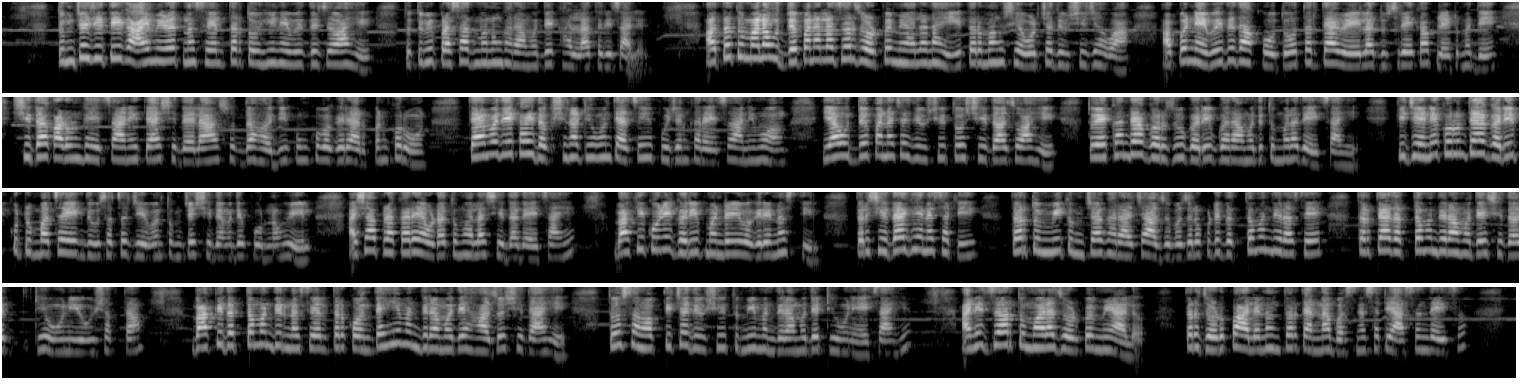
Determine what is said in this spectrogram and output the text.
तुमच्या जिथे गाय मिळत नसेल तर तोही नैवेद्य जो आहे तो तुम्ही प्रसाद म्हणून घरामध्ये खाल्ला तरी चालेल. आता तुम्हाला उद्यापनाला जर जोडपं मिळालं नाही तर मग शेवटच्या दिवशी जेव्हा आपण नैवेद्य दाखवतो तर त्या वेळेला दुसऱ्या एका प्लेटमध्ये शिदा काढून घ्यायचा आणि त्या शिद्याला सुद्धा हळदी कुंकू वगैरे अर्पण करून त्यामध्ये काही दक्षिणा ठेवून त्याचंही पूजन करायचं आणि मग या उद्यापनाच्या दिवशी तो शिदा जो आहे तो एखाद्या गरजू गरीब घरामध्ये तुम्हाला द्यायचा आहे की जेणेकरून त्या गरीब कुटुंबाचं एक दिवसाचं जेवण तुमच्या शिद्यामध्ये पूर्ण होईल. अशा प्रकारे एवढा तुम्हाला शिदा द्यायचा आहे. बाकी कोणी गरीब मंडळी वगैरे नसतील तर शिदा घेण्यासाठी तर तुम्ही तुमच्या घराच्या आजूबाजूला कुठे दत्त मंदिर असेल तर त्या दत्त मंदिरामध्ये शिदा ठेवून येऊ शकता. बाकी दत्त मंदिर नसेल तर कोणत्याही मंदिरामध्ये हा जो शिदा आहे तो समाप्तीच्या दिवशी तुम्ही मंदिरामध्ये ठेवून यायचा आहे. आणि जर तुम्हाला जोडपं मिळालं तर जोडपं आल्यानंतर त्यांना बसण्यासाठी आसन द्यायचं.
